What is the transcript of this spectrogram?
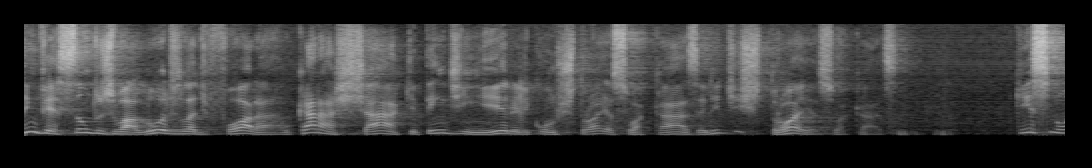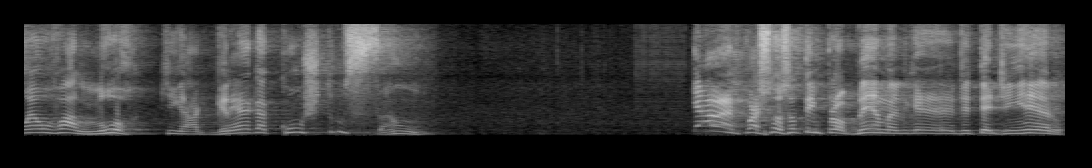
Inversão dos valores lá de fora, o cara achar que tem dinheiro, ele constrói a sua casa, ele destrói a sua casa. Que isso não é o valor que agrega construção. Ah, pastor, você tem problema de ter dinheiro?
